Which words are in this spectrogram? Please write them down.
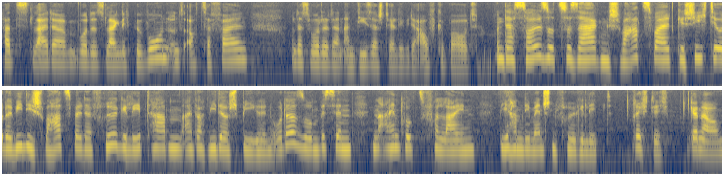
Hat's leider wurde es lange nicht bewohnt und auch zerfallen und das wurde dann an dieser Stelle wieder aufgebaut. Und das soll sozusagen Schwarzwaldgeschichte oder wie die Schwarzwälder früher gelebt haben, einfach widerspiegeln, oder? So ein bisschen einen Eindruck zu verleihen, wie haben die Menschen früher gelebt. Richtig, genau.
